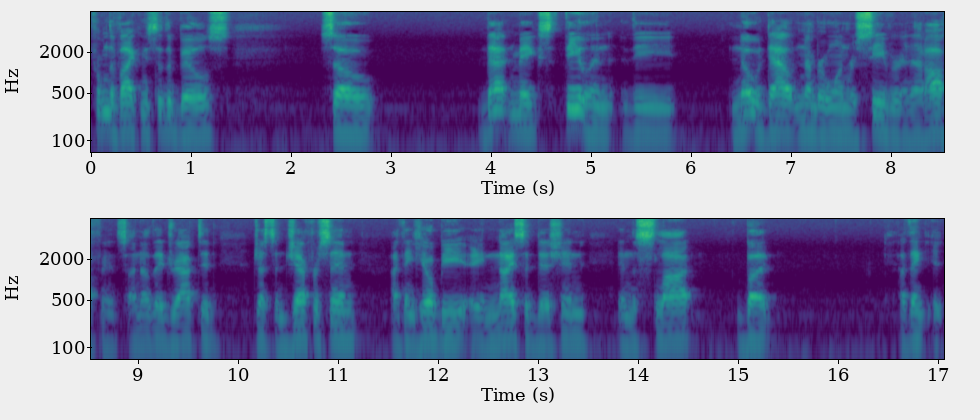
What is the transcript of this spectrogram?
from the Vikings to the Bills. So that makes Thielen the no doubt number one receiver in that offense. I know they drafted Justin Jefferson. I think he'll be a nice addition in the slot, but I think it,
